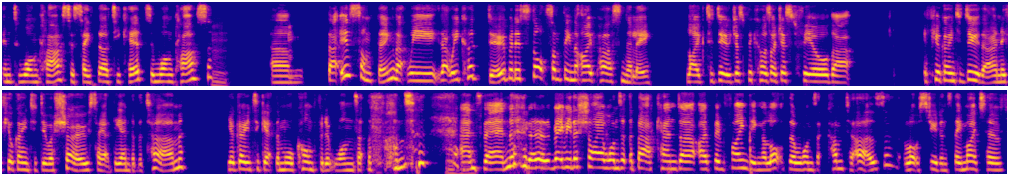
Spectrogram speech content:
into one class, to say 30 kids in one class. Mm. Um, that is something that we that we could do, but it's not something that I personally like to do, just because I just feel that if you're going to do that, and if you're going to do a show, say at the end of the term, you're going to get the more confident ones at the front, mm-hmm. and then maybe the shyer ones at the back. And uh, I've been finding a lot of the ones that come to us, a lot of students, they might have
